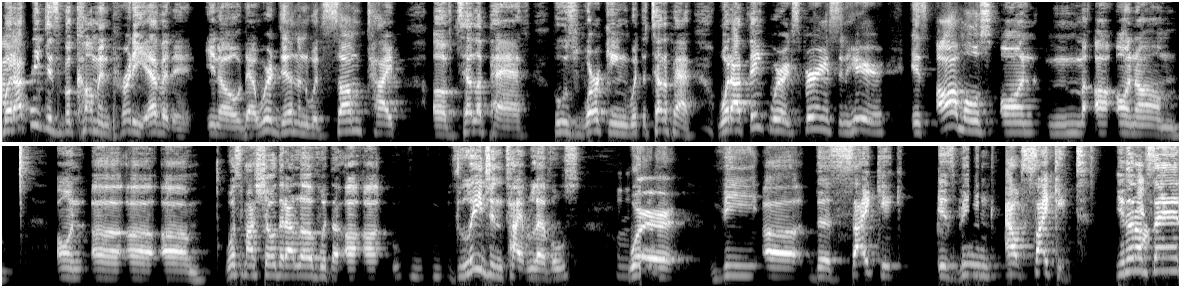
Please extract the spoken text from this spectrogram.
but I think it's becoming pretty evident, you know, that we're dealing with some type of telepath who's working with the telepath. What I think we're experiencing here is almost on uh, on um on uh uh um what's my show that I love with the uh, uh Legion type levels where the uh the psychic is being out psychicked. You know what I'm saying?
